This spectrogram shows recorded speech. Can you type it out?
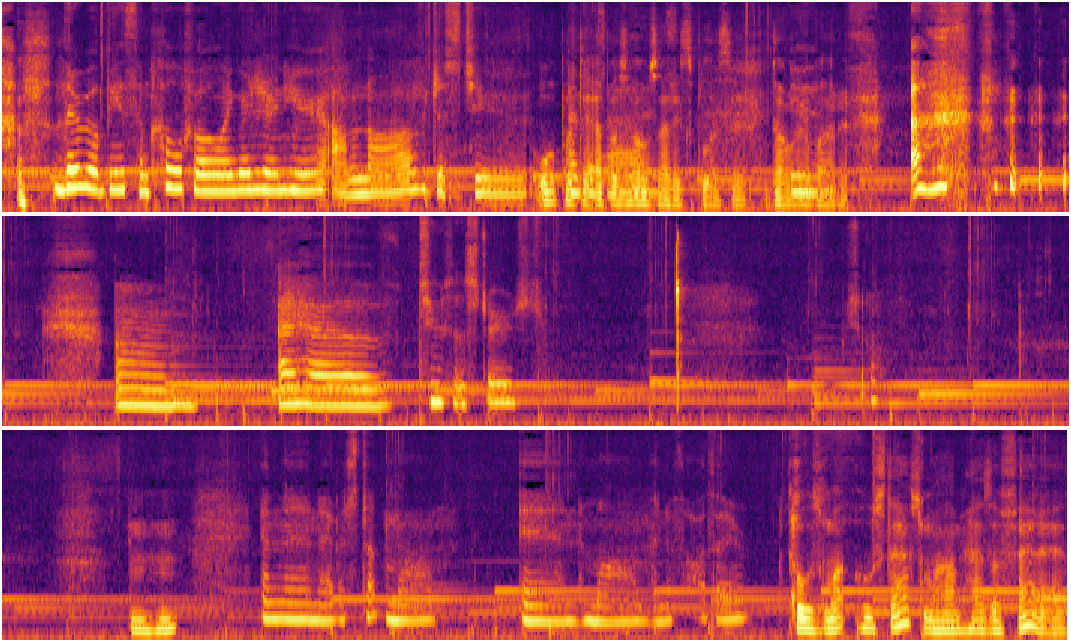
there will be some colorful language in here on and off just to. We'll put the episodes emphasize. at explicit. Don't worry about it. um, I have two sisters. So, Mm-hmm. and then I have a stepmom, and a mom and a father. Whose mo- whose staff's mom has a fat ass.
